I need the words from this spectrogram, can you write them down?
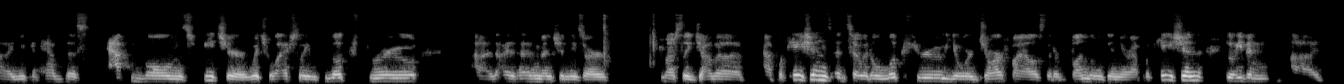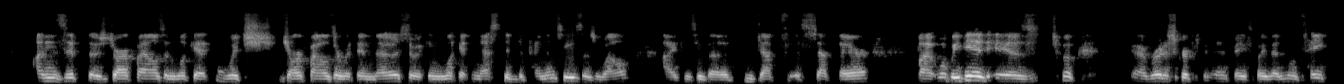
uh, you can have this app vulns feature, which will actually look through, uh, as I mentioned, these are mostly Java applications. And so it'll look through your jar files that are bundled in your application. It'll even uh, unzip those jar files and look at which jar files are within those so it can look at nested dependencies as well. I can see the depth is set there. But what we did is took, uh, wrote a script uh, basically that will take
